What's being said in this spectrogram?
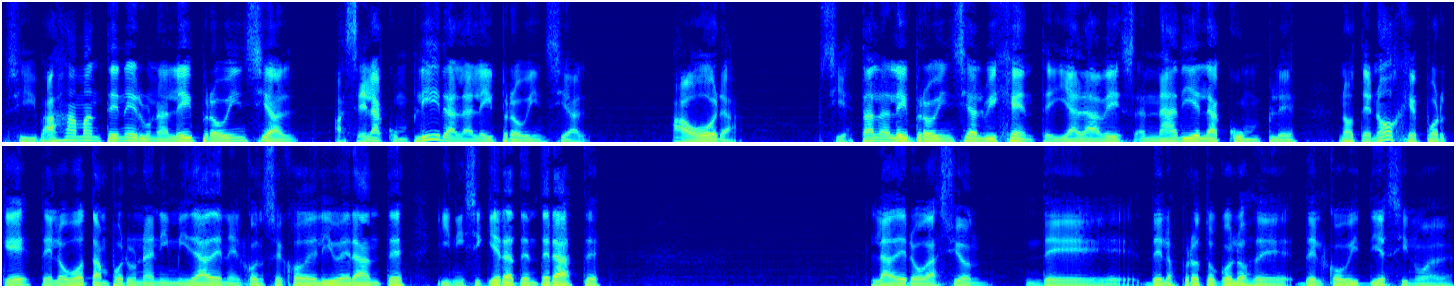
Si vas a mantener una ley provincial, hacela cumplir a la ley provincial. Ahora, si está la ley provincial vigente y a la vez nadie la cumple, no te enojes porque te lo votan por unanimidad en el Consejo Deliberante y ni siquiera te enteraste. la derogación de, los protocolos de, del COVID-19.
